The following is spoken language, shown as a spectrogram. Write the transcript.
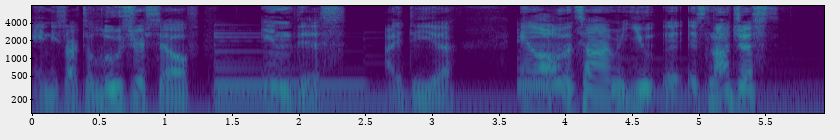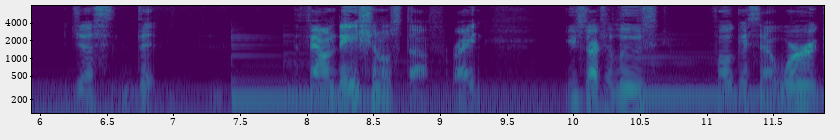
and you start to lose yourself in this idea. And a lot of the time, you it's not just just the, the foundational stuff, right? You start to lose focus at work,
